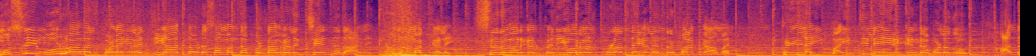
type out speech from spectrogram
முஸ்லிம் ஊர்காவல் படையினர் ஜிகாத்தோடு சம்பந்தப்பட்டவர்களும் சேர்ந்துதான் தமிழ் மக்களை சிறுவர்கள் பெரியோர்கள் குழந்தைகள் என்று பார்க்காமல் பிள்ளை வயிற்றிலே இருக்கின்ற பொழுது அந்த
